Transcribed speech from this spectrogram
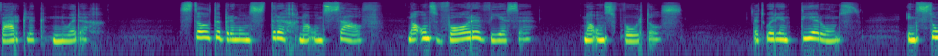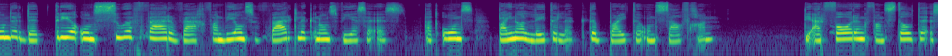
werklik nodig. Stilte bring ons terug na onsself, na ons ware wese, na ons wortels. Dit orienteer ons en sonder dit tree ons so ver weg van wie ons werklik in ons wese is dat ons byna letterlik te buite onsself gaan. Die ervaring van stilte is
